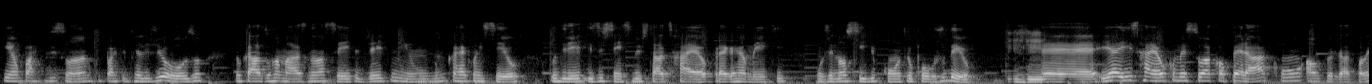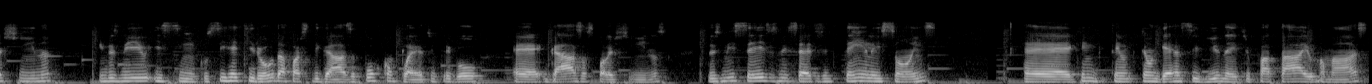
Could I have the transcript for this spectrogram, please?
que é um partido islâmico, um partido religioso. No caso, o Hamas não aceita de jeito nenhum, nunca reconheceu o direito de existência do Estado de Israel, prega realmente um genocídio contra o povo judeu. Uhum. É, e aí Israel começou a cooperar com a autoridade palestina. Em 2005 se retirou da faixa de Gaza por completo, entregou é, Gaza aos palestinos. 2006, 2007 a gente tem eleições, é, tem, tem, tem uma guerra civil né, entre o Fatah e o Hamas,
